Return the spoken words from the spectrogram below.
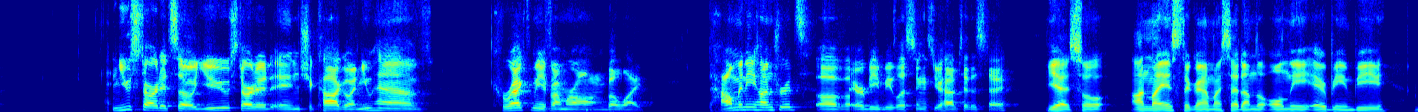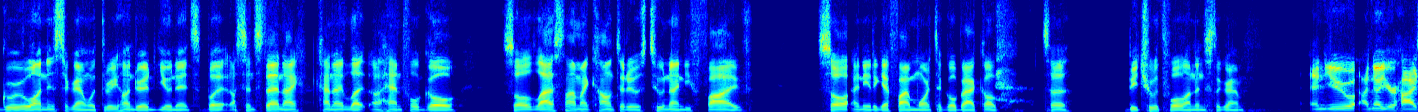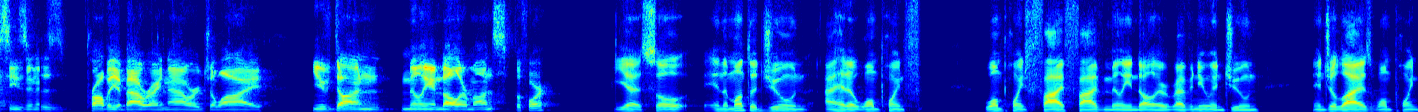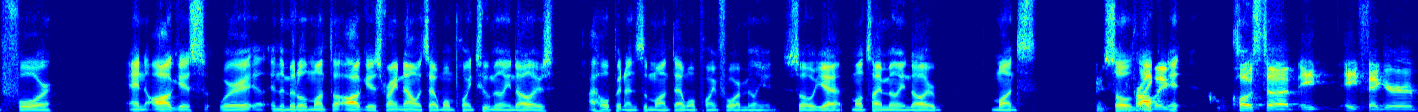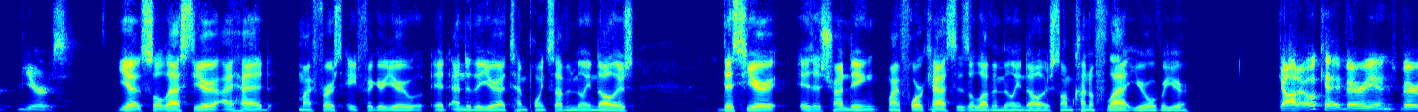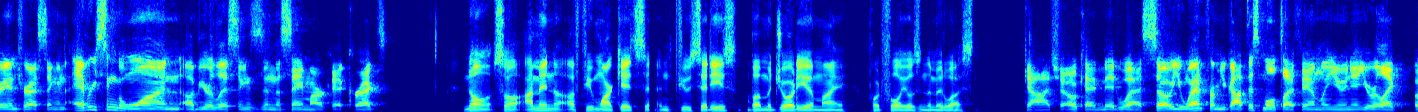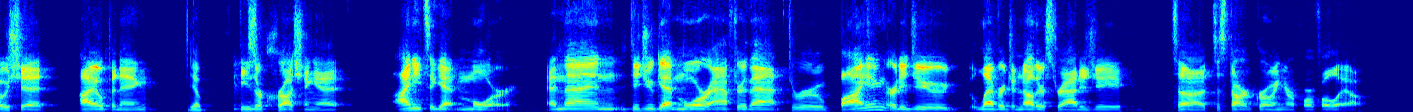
And you started, so you started in Chicago and you have, correct me if I'm wrong, but like how many hundreds of Airbnb listings do you have to this day? Yeah. So on my Instagram, I said I'm the only Airbnb guru on Instagram with 300 units. But uh, since then, I kind of let a handful go. So last time I counted, it was 295. So I need to get five more to go back up to be truthful on Instagram. And you, I know your high season is probably about right now or July. You've done million dollar months before? Yeah. So in the month of June, I had a one point one point five five million dollar revenue in June. In July is one point four, and August we're in the middle of the month of August. Right now it's at one point two million dollars. I hope it ends the month at one point four million. So yeah, multi million dollar months. So probably like it, close to eight eight figure years. Yeah. So last year I had my first eight figure year. It ended the year at ten point seven million dollars this year is trending. My forecast is eleven million dollars, so I'm kind of flat year over year. Got it. Okay, very very interesting. And every single one of your listings is in the same market, correct? No, so I'm in a few markets in few cities, but majority of my portfolio is in the Midwest. Gotcha. Okay, Midwest. So you went from you got this multifamily unit. You were like, oh shit, eye opening. Yep. These are crushing it. I need to get more. And then did you get more after that through buying or did you leverage another strategy to to start growing your portfolio?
